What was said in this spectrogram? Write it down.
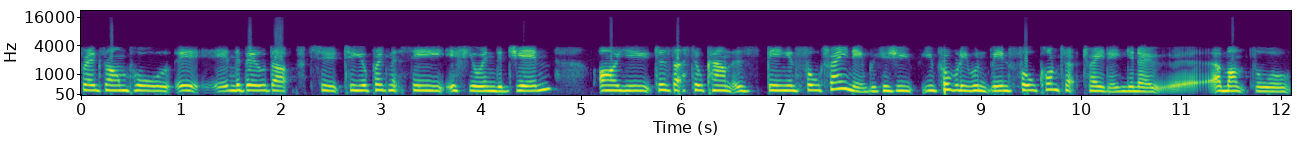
For example, in the build up to to your pregnancy, if you're in the gym are you does that still count as being in full training? Because you you probably wouldn't be in full contact training you know a month or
